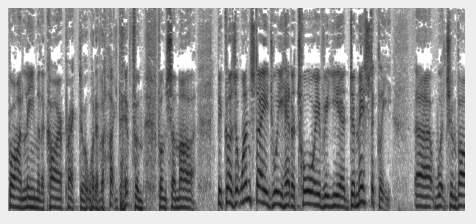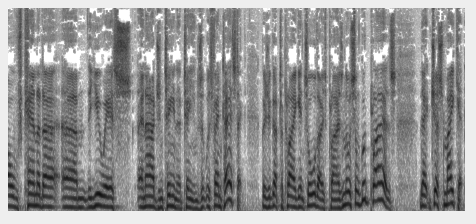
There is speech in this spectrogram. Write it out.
Brian Lima, the chiropractor, or whatever like that from, from Samoa, because at one stage we had a tour every year domestically. Uh, which involved Canada, um, the US, and Argentina teams. It was fantastic because you got to play against all those players, and there were some good players that just make it.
